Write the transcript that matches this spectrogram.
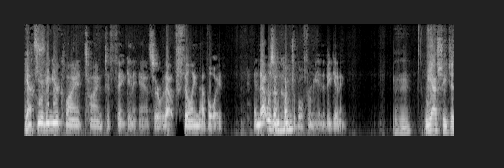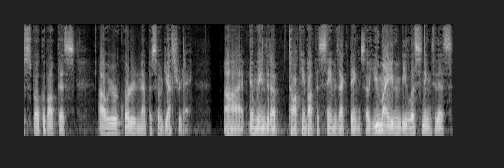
Yes. Giving your client time to think and answer without filling that void. And that was mm-hmm. uncomfortable for me in the beginning. Mm-hmm. We actually just spoke about this. Uh, we recorded an episode yesterday, uh, and we ended up talking about the same exact thing. So you might even be listening to this,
